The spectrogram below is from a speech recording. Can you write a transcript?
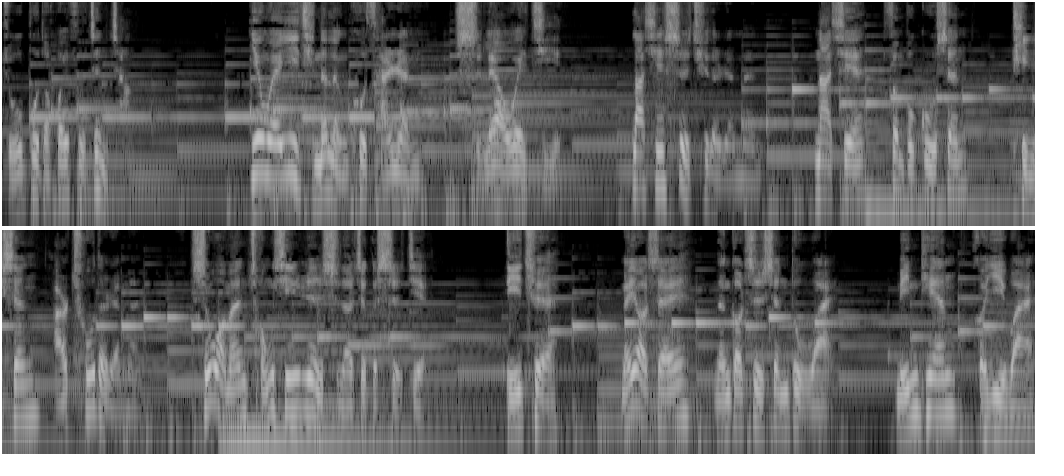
逐步的恢复正常。因为疫情的冷酷残忍，始料未及。那些逝去的人们，那些奋不顾身、挺身而出的人们，使我们重新认识了这个世界。的确，没有谁能够置身度外，明天和意外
